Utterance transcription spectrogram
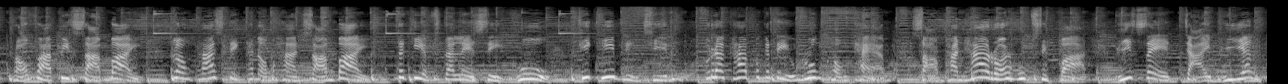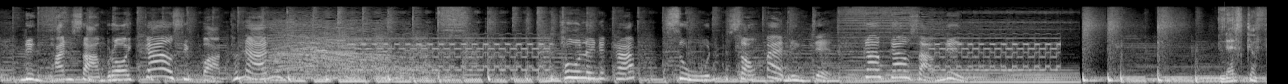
กพร้อมฝาปิด 3 ใบ กล่องพลาสติกถนอมอาหาร 3 ใบ ตะเกียบสแตนเลส 4 คู่ ที่คีบ 1 ชิ้น ราคาปกติร่วมของแถม 3,560 บาท พิเศษจ่ายเพียง 1,390 บาทเท่านั้น โทรเลยนะครับ 02817 9931 เนสกาแฟ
